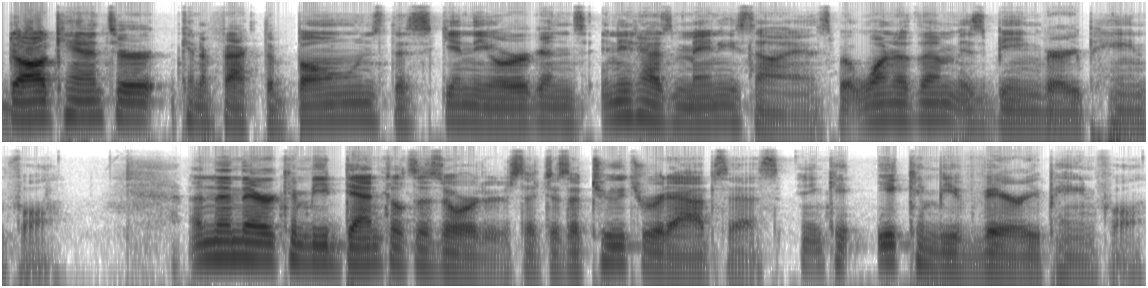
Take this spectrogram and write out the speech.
Dog cancer can affect the bones, the skin, the organs, and it has many signs, but one of them is being very painful. And then there can be dental disorders, such as a tooth root abscess. It can, it can be very painful.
